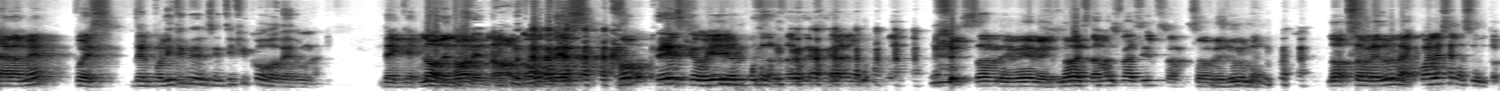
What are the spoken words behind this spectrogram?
Chalamet, pues ¿Del político y del científico o de Duna? de que, no, de no, de no, ¿cómo crees? ¿Cómo crees que voy a tratar de sobre Weber? No, está más fácil so- sobre Duna. No, sobre Duna, ¿cuál es el asunto?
